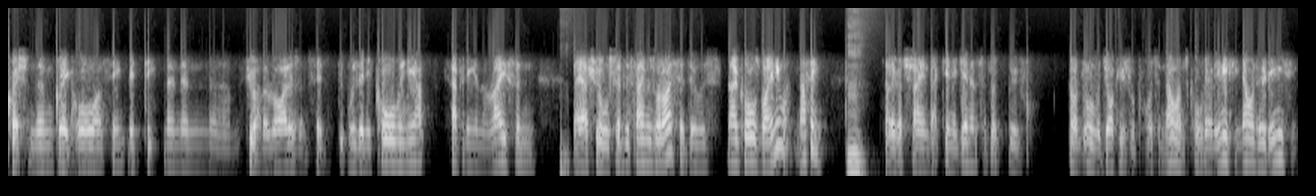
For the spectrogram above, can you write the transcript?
questioned them, Greg Hall, I think, Mick Dittman and um, a few other riders and said, was any calling out happening in the race? And they actually all said the same as what I said. There was no calls by anyone, nothing. Mm. So they got Shane back in again and said, look, we've got all the jockeys' reports and no one's called out anything. No one heard anything.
